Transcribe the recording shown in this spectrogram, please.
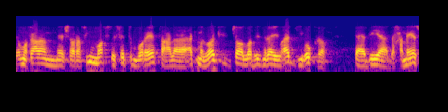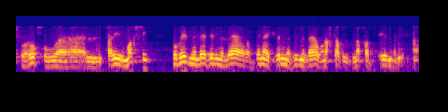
هم فعلا شرفين مصر ست مباريات على أكمل وجه. إن شاء الله بإذن الله يؤدي بكرة تأدية بحماس وروح والفريق المصري وبإذن الله بإذن الله ربنا يكرمنا بإذن الله ونحتفظ باللقب بإذن الله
